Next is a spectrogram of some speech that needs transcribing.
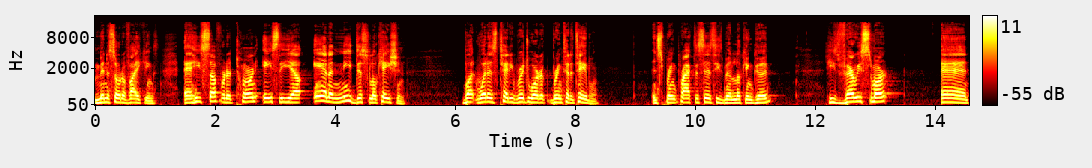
Minnesota Vikings, and he suffered a torn ACL and a knee dislocation. But what does Teddy Bridgewater bring to the table? In spring practices, he's been looking good. He's very smart, and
